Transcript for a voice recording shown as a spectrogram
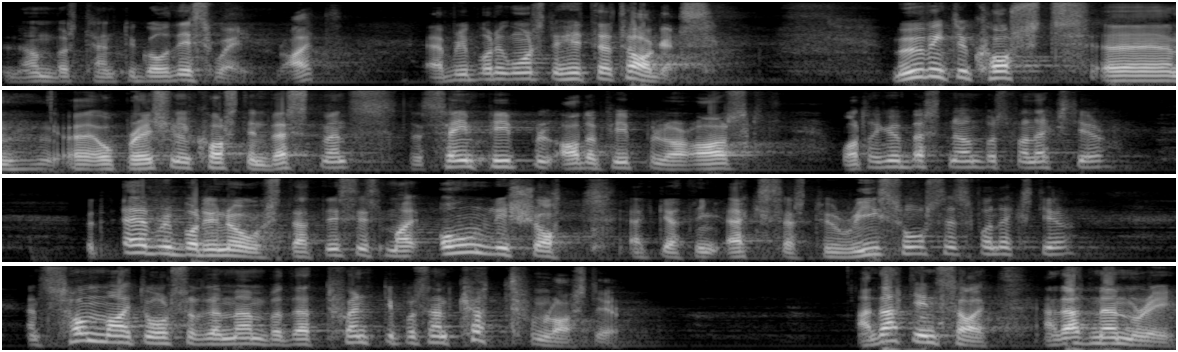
the numbers tend to go this way, right? Everybody wants to hit their targets. Moving to costs, um, uh, operational cost investments, the same people, other people are asked, what are your best numbers for next year? But everybody knows that this is my only shot at getting access to resources for next year. And some might also remember that 20% cut from last year. And that insight and that memory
